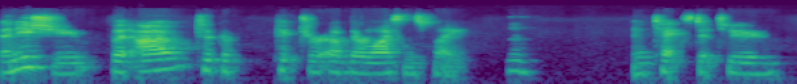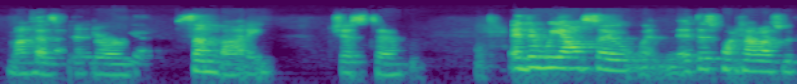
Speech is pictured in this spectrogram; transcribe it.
an issue. But I took a picture of their license plate Hmm. and text it to my husband or Yeah. somebody just to. And then we also, when, at this point in time, I was with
